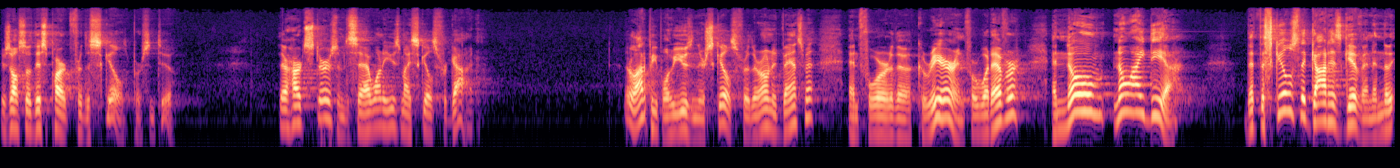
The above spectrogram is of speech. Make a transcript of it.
there's also this part for the skilled person, too their heart stirs them to say, I want to use my skills for God. There are a lot of people who are using their skills for their own advancement and for the career and for whatever, and no, no idea that the skills that God has given and the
